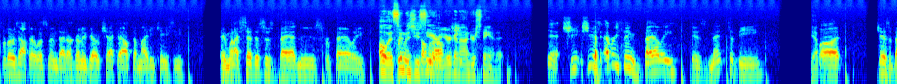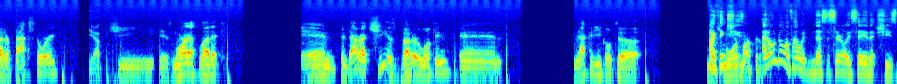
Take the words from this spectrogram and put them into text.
for those out there listening that are going to go check out the Mighty Kacy, and when I said this is bad news for Bayley, oh, as soon as you see her, up, you're going to understand it. yeah, she she is everything Bayley is meant to be, Yep. but she has a better backstory. Yep. She is more athletic, and and that right, she is better looking, and that could equal to. I think she's. marketable. I don't know if I would necessarily say that she's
